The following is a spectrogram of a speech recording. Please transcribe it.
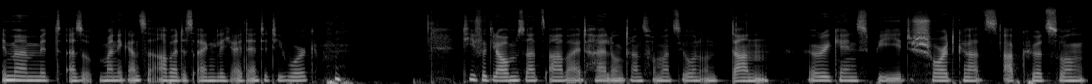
immer mit, also meine ganze Arbeit ist eigentlich Identity Work. Tiefe Glaubenssatzarbeit, Heilung, Transformation und dann Hurricane Speed, Shortcuts, Abkürzungen,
